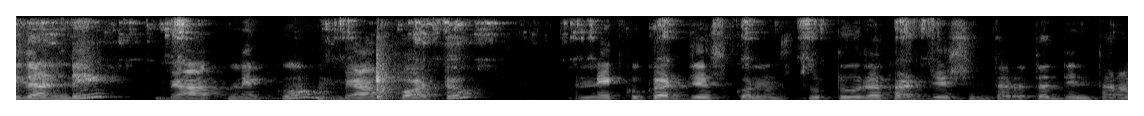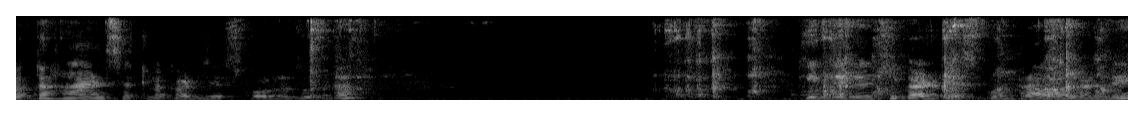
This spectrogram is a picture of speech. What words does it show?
ఇదండి back neck back part. Neck cut చేసుకొని చుట్టూరా కట్ చేసిన తర్వాత దీని తర్వాత హ్యాండ్స్ ఎట్లా కట్ చేసుకోవాలో చూద్దాం. కింద నుంచి కట్ చేసుకుంటూ రావాలండి.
